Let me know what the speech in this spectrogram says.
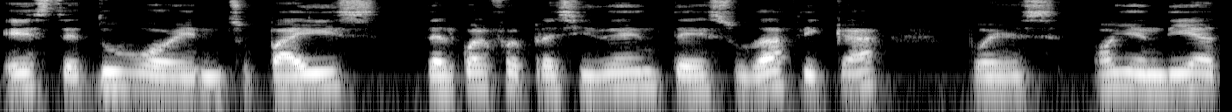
éste tuvo en su país, del cual fue presidente, Sudáfrica, pues hoy en día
